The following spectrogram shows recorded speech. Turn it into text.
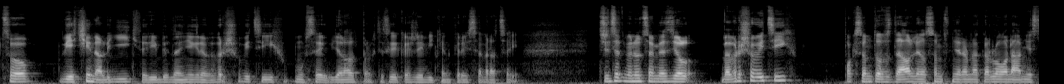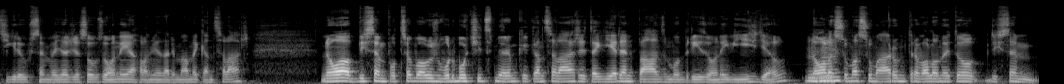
co většina lidí, kteří bydlejí někde ve Vršovicích, musí udělat prakticky každý víkend, který se vracejí. 30 minut jsem jezdil ve Vršovicích, pak jsem to vzdál, jel jsem směrem na Karlovo náměstí, kde už jsem věděl, že jsou zóny a hlavně tady máme kancelář. No a když jsem potřeboval už odbočit směrem ke kanceláři, tak jeden pán z modré zóny vyjížděl. No mm-hmm. ale suma sumárum trvalo mi to, když jsem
